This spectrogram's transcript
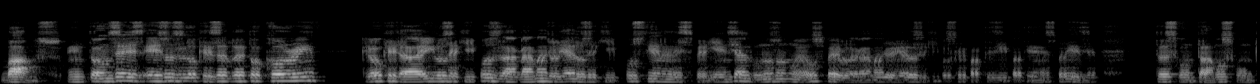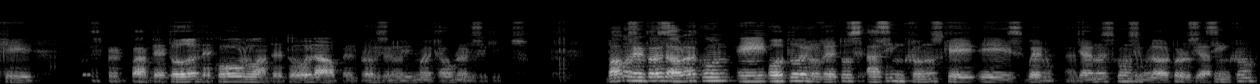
Vamos, entonces eso es lo que es el reto coloring. Creo que ya ahí los equipos, la gran mayoría de los equipos tienen experiencia, algunos son nuevos, pero la gran mayoría de los equipos que participan tienen experiencia. Entonces contamos con que, pues, ante todo el decoro, ante todo el profesionalismo de cada uno de los equipos. Vamos entonces a hablar con eh, otro de los retos asíncronos que es, bueno, ya no es con simulador, pero sí asíncrono,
